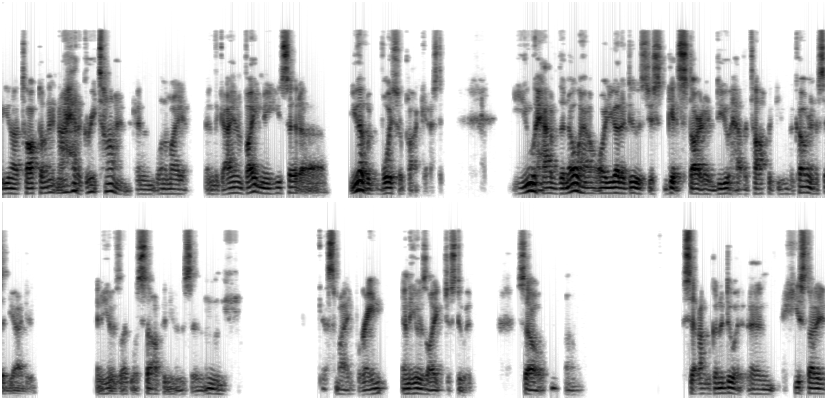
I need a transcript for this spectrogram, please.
you know, I talked on it, and I had a great time. And one of my and the guy invited me. He said, uh, "You have a voice for podcasting. You have the know-how. All you got to do is just get started. Do you have a topic you want to cover?" And I said, "Yeah, I do." And he was like, "What's stopping you?" And I said, mm, "Guess my brain." And he was like, "Just do it." So um, I said, I'm going to do it. And he started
